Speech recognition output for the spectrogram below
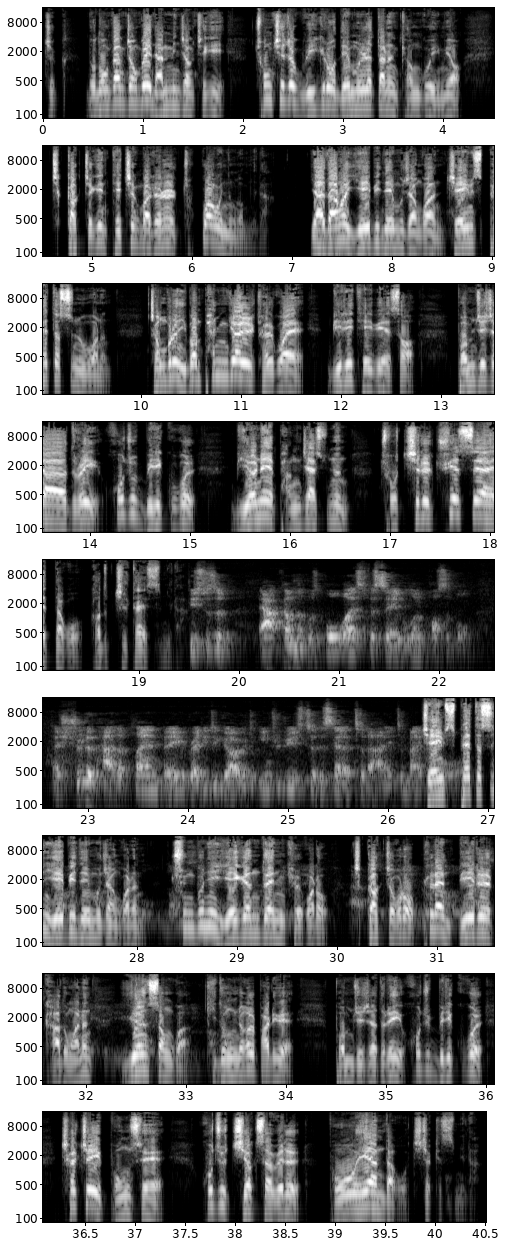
즉 노동당 정부의 난민 정책이 총체적 위기로 내몰렸다는 경고이며 즉각적인 대책 마련을 촉구하고 있는 겁니다. 야당의 예비 내무장관 제임스 패터슨 의원은 정부는 이번 판결 결과에 미리 대비해서 범죄자들의 호주 미립국을 미연에 방지할 수 있는 조치를 취했어야 했다고 거듭 질타했습니다. This was an outcome that was always foreseeable and possible. They should have had a plan B ready to go to introduce to the Senate today to make 제임스 패터슨 예비 내무장관은 충분히 예견된 결과로 즉각적으로 플랜 B를 가동하는 유연성과 기동력을 발휘해 범죄자들의 호주 미립국을 철저히 봉쇄해 호주 지역사회를 보호해야 한다고 지적했습니다.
